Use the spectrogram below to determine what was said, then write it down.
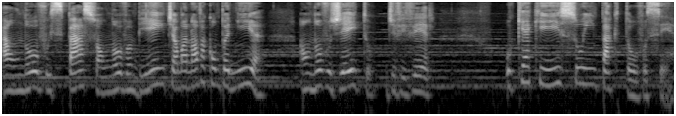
a um novo espaço, a um novo ambiente, a uma nova companhia, a um novo jeito de viver. O que é que isso impactou você?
